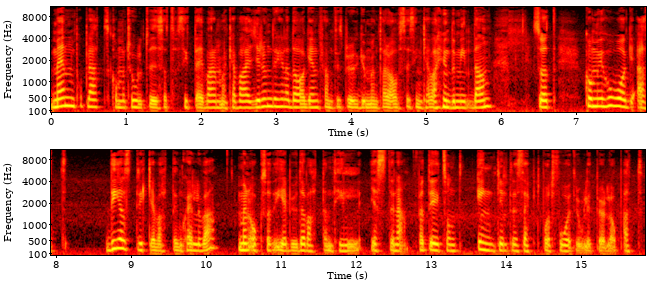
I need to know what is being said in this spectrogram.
män på plats kommer troligtvis att sitta i varma kavajer under hela dagen fram tills brudgummen tar av sig sin kavaj under middagen. Så att kom ihåg att dels dricka vatten själva men också att erbjuda vatten till gästerna. För att det är ett sånt enkelt recept på att få ett roligt bröllop, att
